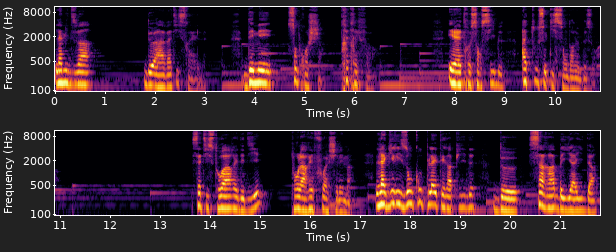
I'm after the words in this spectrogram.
La mitzvah de Ahavat Israël. D'aimer son prochain très très fort. Et être sensible à tous ceux qui sont dans le besoin. Cette histoire est dédiée pour la réfoua chez les mains, la guérison complète et rapide de Sarah Beyaïda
